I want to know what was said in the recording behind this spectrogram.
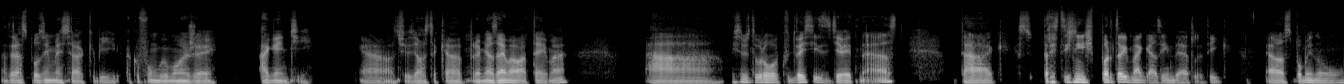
A teraz pozrieme sa, akby, ako fungujú môže agenti. Čo je ďalšia taká pre mňa zaujímavá téma. A myslím, že to bolo v roku 2019, tak prestížný športový magazín The Athletic spomenul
